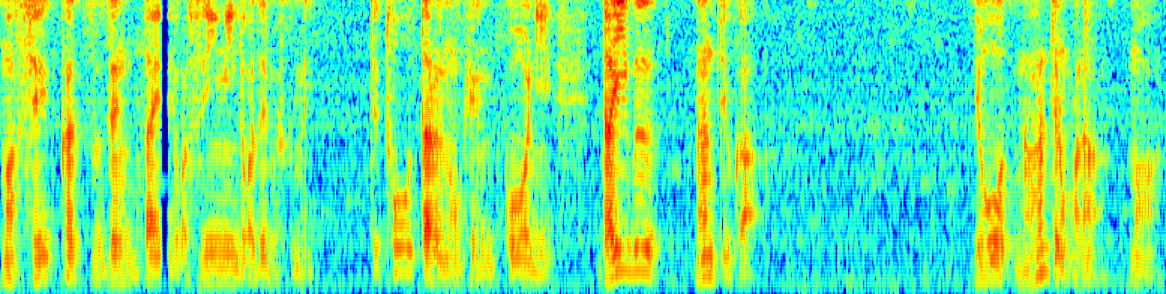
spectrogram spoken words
まあ生活全体とか睡眠とか全部含めてトータルの健康にだいぶなんていうかようなんていうのかなまあ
